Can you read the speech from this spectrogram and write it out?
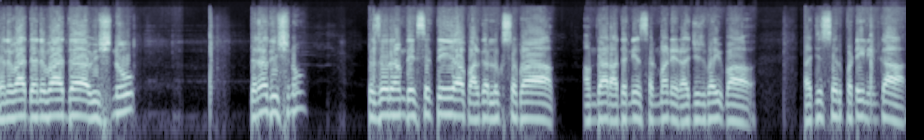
धन्यवाद धन्यवाद विष्णु। धन्यवाद, विष्णु। तो ज़रूर हम देख सकते हैं पालघर लोकसभा आमदार आदरणीय सम्मान्य राजेश भाई बा- राजेश सर पटेल, इनका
